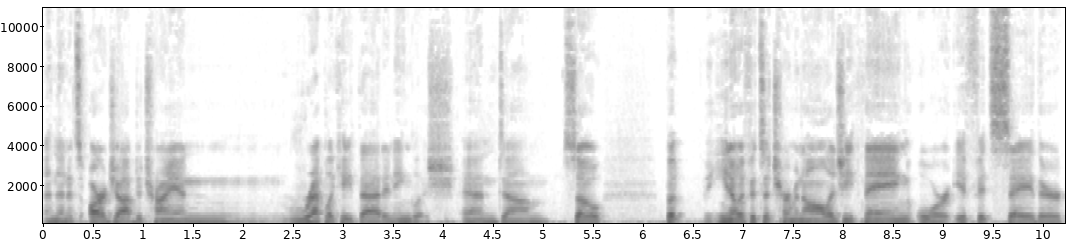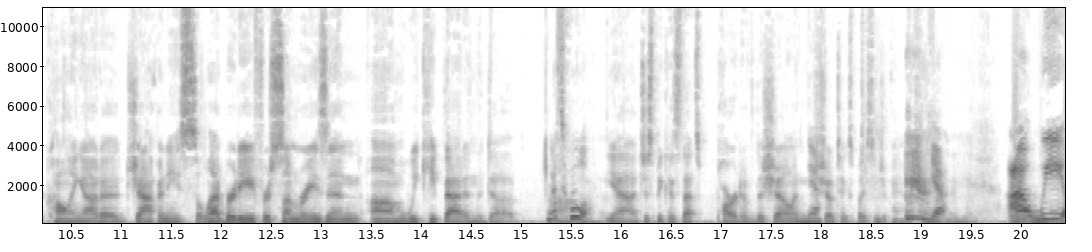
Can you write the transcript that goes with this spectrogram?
And then it's our job to try and replicate that in English. And um, so, but you know, if it's a terminology thing, or if it's say they're calling out a Japanese celebrity for some reason, um, we keep that in the dub. That's Um, cool. Yeah, just because that's part of the show, and Yeah. the show takes place in Japan. Yeah. Uh, we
